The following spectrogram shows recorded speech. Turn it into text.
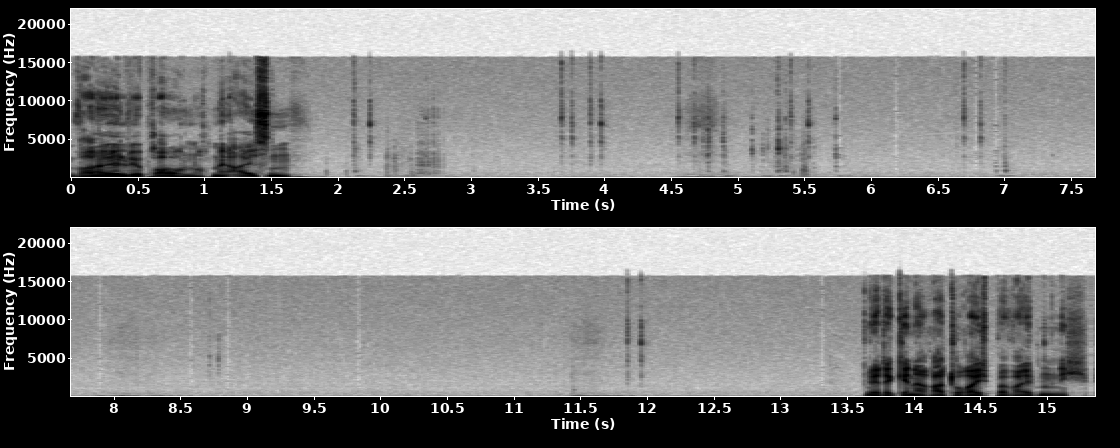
Weil wir brauchen noch mehr Eisen. Ja, der Generator reicht bei Weitem nicht.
